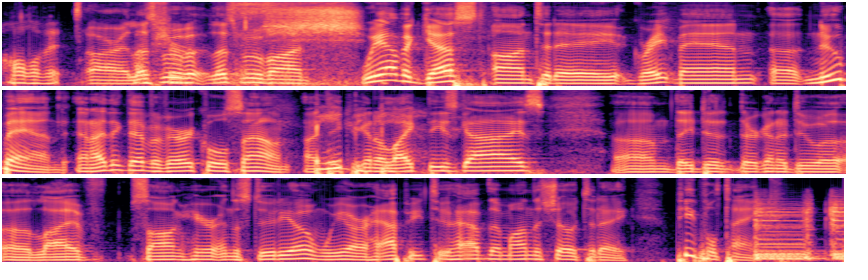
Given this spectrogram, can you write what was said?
all of it. All right, let's sure. move. Let's move on. We have a guest on today. Great band, uh, new band, and I think they have a very cool sound. I think you're gonna like these guys. Um, they did. They're gonna do a, a live song here in the studio, and we are happy to have them on the show today. People Tank.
